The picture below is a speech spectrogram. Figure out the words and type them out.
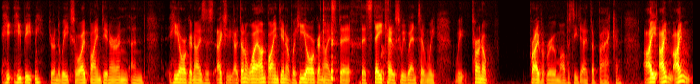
he he beat me during the week, so I buy him dinner and and he organizes actually I don't know why I'm buying dinner but he organized the the steakhouse we went to and we we turn up private room obviously at the back and I I'm I'm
